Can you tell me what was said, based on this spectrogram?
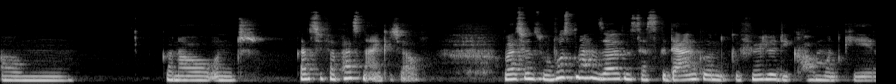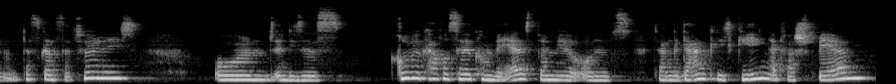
ähm, genau, und ganz viel verpassen eigentlich auch. Und was wir uns bewusst machen sollten, ist, dass Gedanken und Gefühle, die kommen und gehen. Und das ist ganz natürlich. Und in dieses Grübelkarussell kommen wir erst, wenn wir uns dann gedanklich gegen etwas sperren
